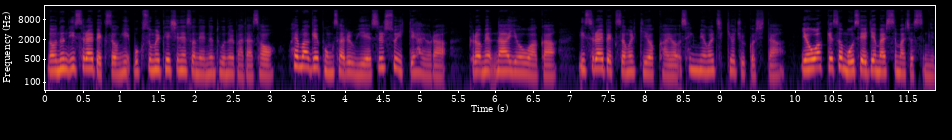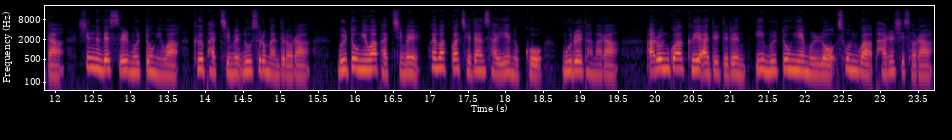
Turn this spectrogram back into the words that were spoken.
너는 이스라엘 백성이 목숨을 대신해서 내는 돈을 받아서 회막의 봉사를 위해 쓸 수 있게 하여라. 그러면 나 여호와가 이스라엘 백성을 기억하여 생명을 지켜줄 것이다. 여호와께서 모세에게 말씀하셨습니다. 씻는 데 쓸 물동이와 그 받침을 노수로 만들어라. 물동이와 받침을 회막과 재단 사이에 놓고 물을 담아라. 아론과 그의 아들들은 이 물동이의 물로 손과 발을 씻어라.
